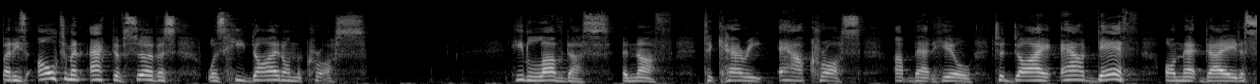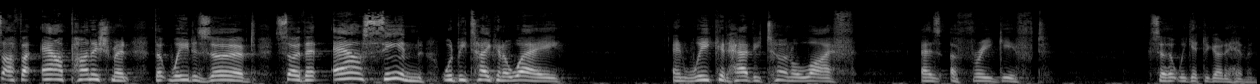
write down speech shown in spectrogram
But his ultimate act of service was he died on the cross. He loved us enough to carry our cross up that hill, to die our death on that day, to suffer our punishment that we deserved, so that our sin would be taken away and we could have eternal life as a free gift so that we get to go to heaven.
